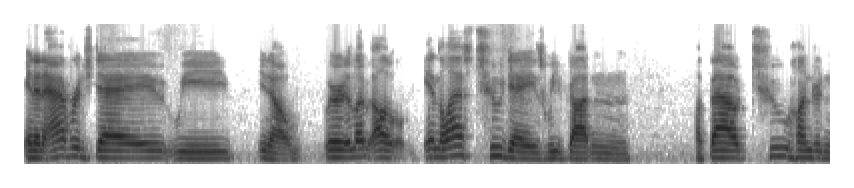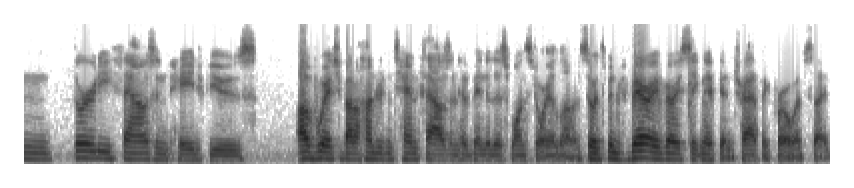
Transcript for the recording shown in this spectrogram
in an average day, we, you know, we're uh, in the last two days we've gotten about 230,000 page views, of which about 110,000 have been to this one story alone. So it's been very, very significant traffic for our website.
